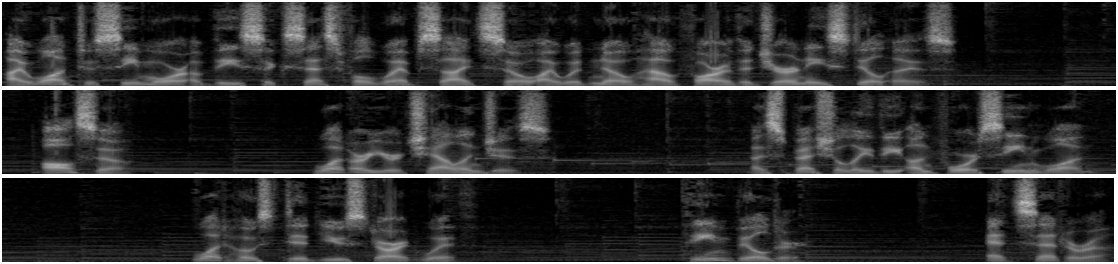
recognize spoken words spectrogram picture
I want to see more of these successful websites so I would know how far the journey still is. Also, what are your challenges? Especially the unforeseen one? What host did you start with? Theme builder etc.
